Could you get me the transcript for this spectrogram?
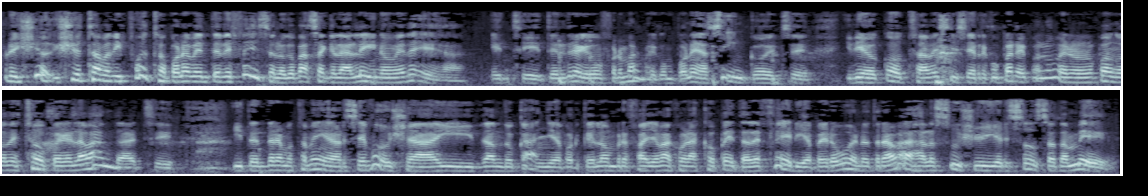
Hombre, yo, yo estaba dispuesto a poner 20 defensas, lo que pasa es que la ley no me deja. Este, tendré que conformarme con poner a 5, este, y Diego Costa a ver si se recupera y por lo menos lo pongo de stopper en la banda, este. Y tendremos también a Arcebolla ahí dando caña, porque el hombre falla más con la escopeta de feria, pero bueno, trabaja lo suyo y el Sosa también.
